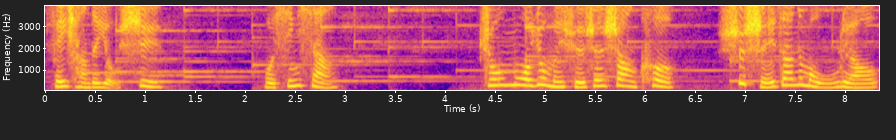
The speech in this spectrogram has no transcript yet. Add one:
非常的有序。我心想：周末又没学生上课，是谁在那么无聊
